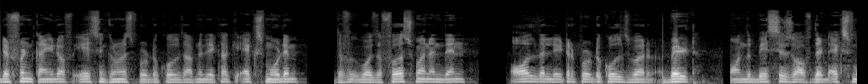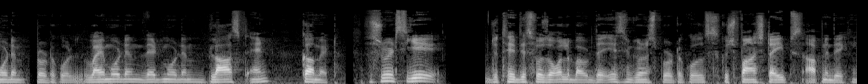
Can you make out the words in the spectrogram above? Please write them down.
different kind of asynchronous protocols آپ نے دیکھا کہ X modem was the first one and then all the later protocols were built on the basis of that X modem protocol Y modem Z modem BLAST and Kermit students یہ جو تھے this was all about the a protocols کچھ پانچ ٹائپس آپ نے دیکھی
